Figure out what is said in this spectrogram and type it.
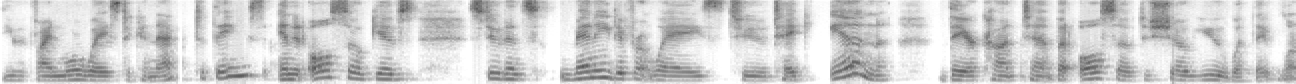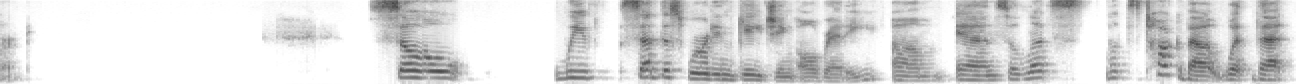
you find more ways to connect to things. And it also gives students many different ways to take in their content, but also to show you what they've learned. So we've said this word engaging already. Um, and so let's let's talk about what that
